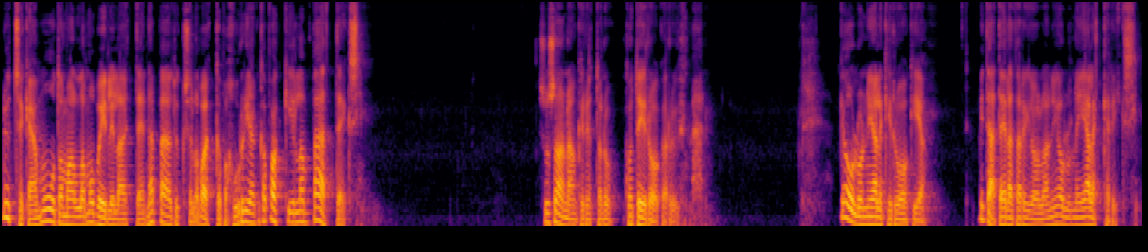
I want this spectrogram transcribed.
Nyt sekä muutamalla mobiililaitteen näpäytyksellä vaikkapa hurjan kapakkiillan päätteeksi. Susanna on kirjoittanut kotiruokaryhmään. Joulun jälkiruokia. Mitä teillä tarjolla on joulun jälkkäriksi?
